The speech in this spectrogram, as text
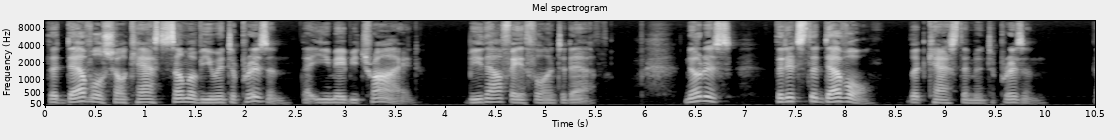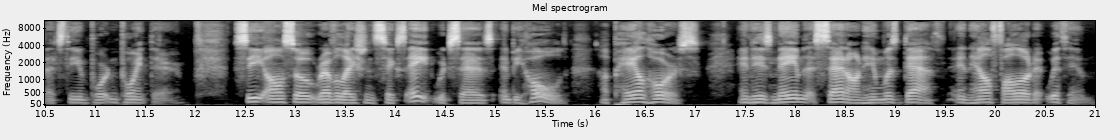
the devil shall cast some of you into prison, that ye may be tried. Be thou faithful unto death." Notice that it's the devil that cast them into prison. That's the important point there. See also Revelation 6 8, which says, And behold, a pale horse, and his name that sat on him was Death, and hell followed it with him.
